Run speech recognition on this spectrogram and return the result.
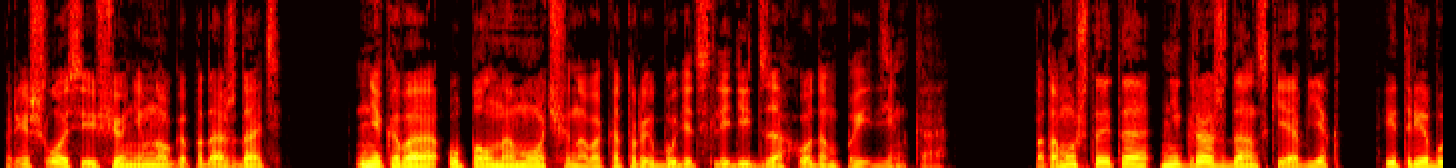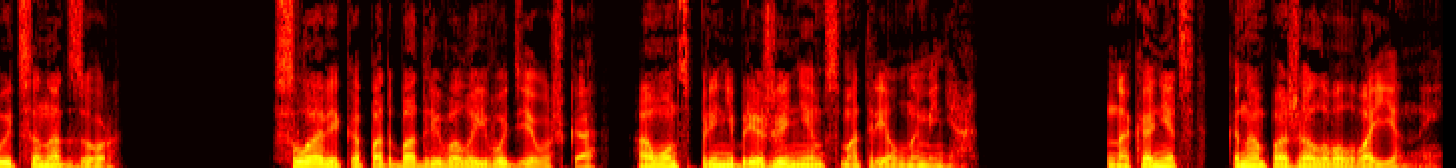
Пришлось еще немного подождать. Некого уполномоченного, который будет следить за ходом поединка. Потому что это не гражданский объект и требуется надзор. Славика подбадривала его девушка, а он с пренебрежением смотрел на меня. Наконец, к нам пожаловал военный.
